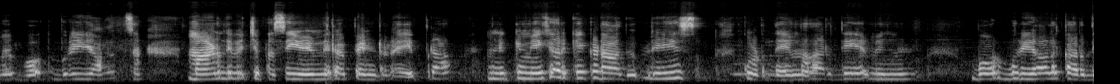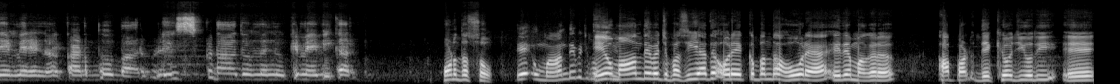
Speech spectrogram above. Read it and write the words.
ਮੈਂ ਬਹੁਤ ਬੁਰੀ ਹਾਲਤ 'ਚ ਮਾਣ ਦੇ ਵਿੱਚ ਫਸੀ ਹੋਈ ਮੇਰਾ ਪਿੰਡ ਰਹੇ ਭਰਾ। ਮੈਨੂੰ ਕਿਵੇਂ ਕਰਕੇ ਕਢਾ ਦਿਓ ਪਲੀਜ਼ ਕੁੱਟਦੇ ਮਾਰਦੇ ਆ ਮੈਨੂੰ। ਬਹੁਤ ਬੁਰੀ ਹਾਲ ਕਰਦੇ ਮੇਰੇ ਨਾਲ। ਕੱਢ ਦੋ ਬਾਹਰ ਪਲੀਜ਼ ਕਢਾ ਦਿਓ ਮੈਨੂੰ ਕਿਵੇਂ ਵੀ ਕਰ। ਹੁਣ ਦੱਸੋ। ਇਹ ਓਮਾਨ ਦੇ ਵਿੱਚ ਇਹ ਓਮਾਨ ਦੇ ਵਿੱਚ ਫਸੀ ਹੈ ਤੇ ਔਰ ਇੱਕ ਬੰਦਾ ਹੋਰ ਹੈ ਇਹਦੇ ਮਗਰ ਆ ਪੜ੍ਹ ਦੇਖਿਓ ਜੀ ਉਹਦੀ ਇਹ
